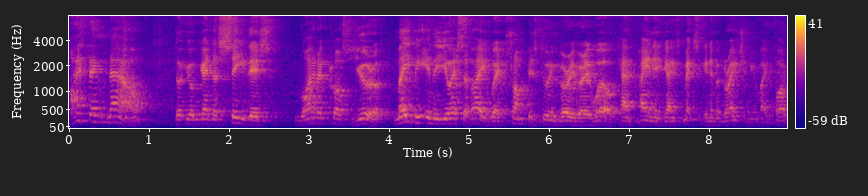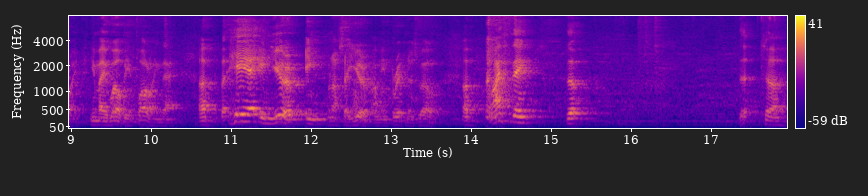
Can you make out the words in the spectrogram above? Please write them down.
I think now that you're going to see this right across Europe, maybe in the US of A, where Trump is doing very, very well, campaigning against Mexican immigration, you may follow You may well be following that. Uh, but here in Europe, in, when I say Europe, I mean Britain as well. Uh, I think that that uh,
